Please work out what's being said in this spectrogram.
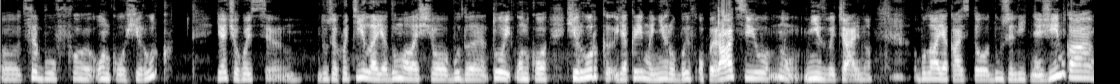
Е, Це був е, онкохірург. Я чогось е, дуже хотіла. Я думала, що буде той онкохірург, який мені робив операцію. Ну ні, звичайно, була якась то дуже літня жінка,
